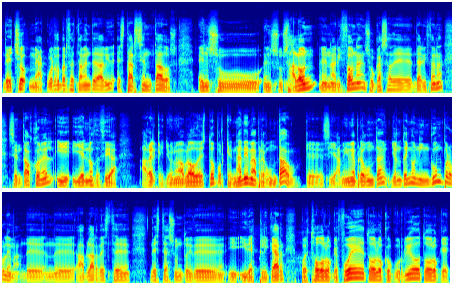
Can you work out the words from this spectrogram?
de hecho, me acuerdo perfectamente, David, estar sentados en su, en su salón en Arizona, en su casa de, Arizona, sentados con él, y, él nos decía, a ver, que yo no he hablado de esto porque nadie me ha preguntado. Que si a mí me preguntan, yo no tengo ningún problema de, hablar de este, de este asunto y de, y de explicar pues todo lo que fue, todo lo que ocurrió, todo lo que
